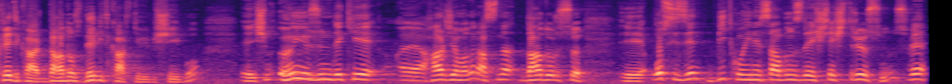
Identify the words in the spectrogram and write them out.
kredi kartı, daha doğrusu debit kart gibi bir şey bu. E, şimdi ön yüzündeki e, harcamalar aslında daha doğrusu e, o sizin Bitcoin hesabınızla eşleştiriyorsunuz ve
